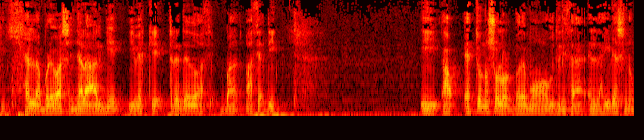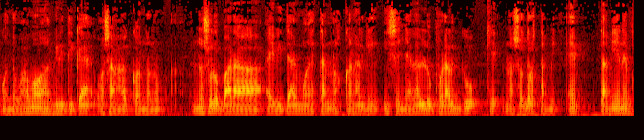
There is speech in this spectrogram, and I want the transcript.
Y en la prueba señala a alguien y ves que tres dedos van hacia ti. Y ah, esto no solo lo podemos utilizar en la ira, sino cuando vamos a criticar, o sea, cuando no, solo para evitar molestarnos con alguien y señalarlo por algo que nosotros también, también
